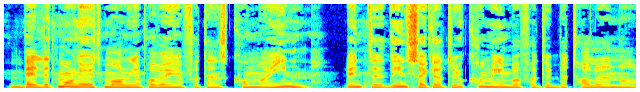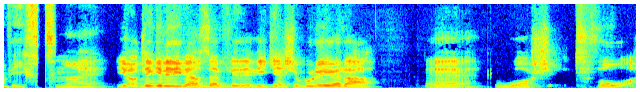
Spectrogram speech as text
väldigt många utmaningar på vägen för att ens komma in. Det är inte, det är inte säkert att du kommer in bara för att du betalar en avgift. Nej, jag tänker lite grann så här, för vi kanske borde göra eh, Wash 2.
